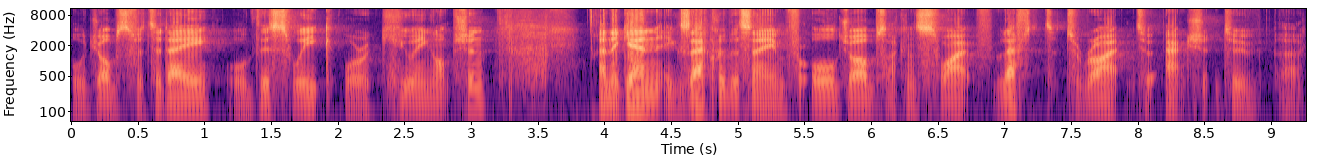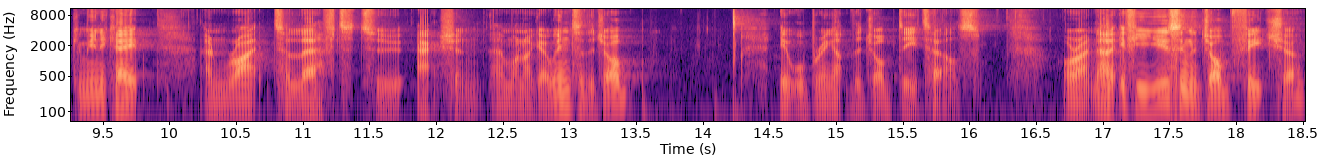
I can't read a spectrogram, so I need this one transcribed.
or jobs for today, or this week, or a queuing option. And again, exactly the same for all jobs. I can swipe left to right to action to uh, communicate, and right to left to action. And when I go into the job, it will bring up the job details. All right, now if you're using the job feature,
